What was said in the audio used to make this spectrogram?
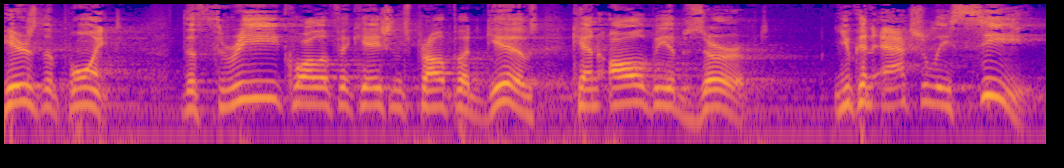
here's the point. The three qualifications Prabhupada gives can all be observed. You can actually see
